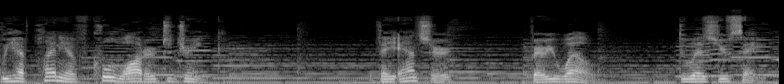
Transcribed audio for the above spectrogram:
We have plenty of cool water to drink. They answered, Very well. Do as you say.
